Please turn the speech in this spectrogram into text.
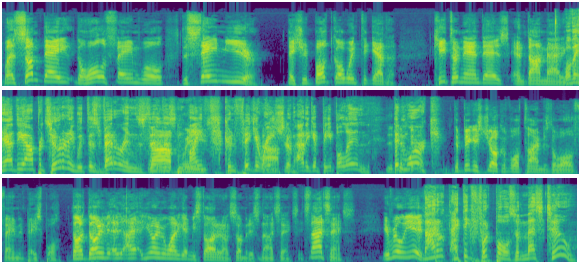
Well, someday the Hall of Fame will the same year they should both go in together. Keith Hernandez and Don Mattingly. Well, they had the opportunity with this veterans, Oh, this please. ninth configuration of how to get people in. Didn't the- work. The biggest joke of all time is the Hall of Fame in baseball. Don't don't even I, you don't even want to get me started on some of this nonsense. It's nonsense. It really is. I don't. I think football's a mess too.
